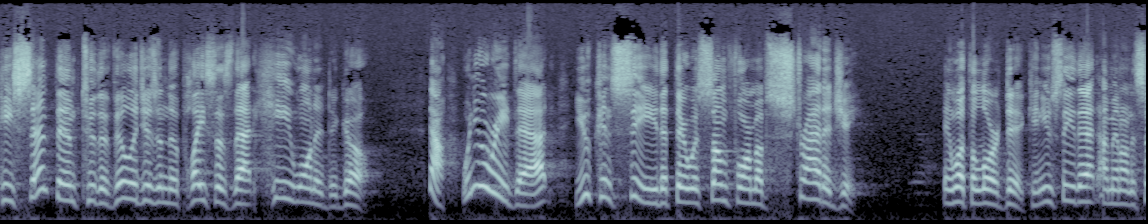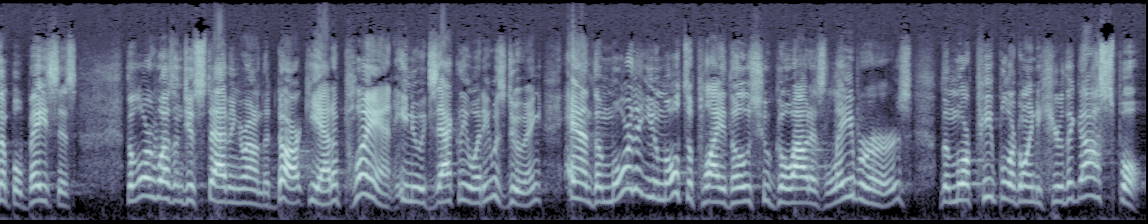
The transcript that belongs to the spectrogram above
he sent them to the villages and the places that he wanted to go. Now, when you read that, you can see that there was some form of strategy in what the Lord did. Can you see that? I mean, on a simple basis, the Lord wasn't just stabbing around in the dark, He had a plan. He knew exactly what He was doing. And the more that you multiply those who go out as laborers, the more people are going to hear the gospel.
